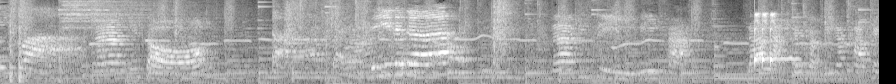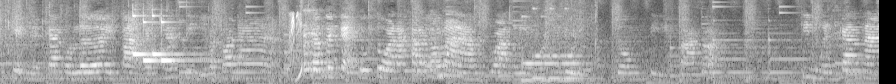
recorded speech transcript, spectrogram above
ดีกว่าหน้าที่สองสามสีนะคะหน้าที่สี่นี่ค่ะ ด้านหลังเป็นแบบนี้นะคะแพ็กเกจเหมือนกันหมดเลยต่างกันแค่สีแล้วก็หน้าเราจะแกะทุกตัวนะคะแล้วก็มาวางเรียงให้ดูดมสีฟ้าก่อนกลิ่นเหมือนกันนะ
